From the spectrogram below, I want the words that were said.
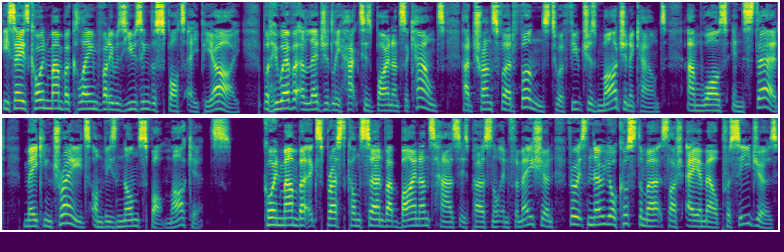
He says CoinMamba claimed that he was using the Spot API, but whoever allegedly hacked his Binance account had transferred funds to a futures margin account and was, instead, making trades on these non spot markets. CoinMamba expressed concern that Binance has his personal information through its Know Your Customer slash AML procedures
